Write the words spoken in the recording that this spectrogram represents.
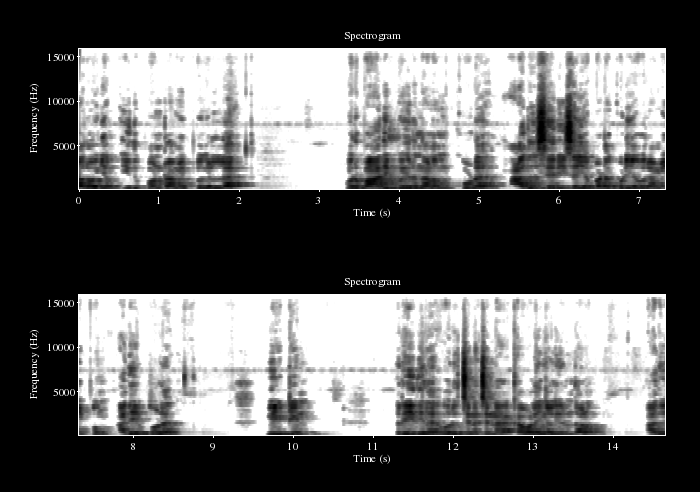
ஆரோக்கியம் இது போன்ற அமைப்புகளில் ஒரு பாதிப்பு இருந்தாலும் கூட அது சரி செய்யப்படக்கூடிய ஒரு அமைப்பும் அதே போல் வீட்டின் ரீதியில் ஒரு சின்ன சின்ன கவலைகள் இருந்தாலும் அது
